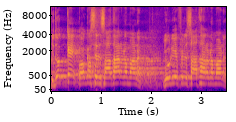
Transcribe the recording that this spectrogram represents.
ഇതൊക്കെ കോൺഗ്രസിൽ സാധാരണമാണ് യു ഡി എഫിൽ സാധാരണമാണ്.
